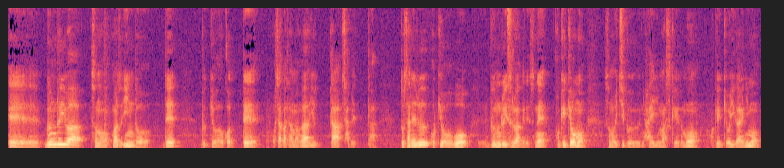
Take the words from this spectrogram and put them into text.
えー分類はそのまずインドで仏教が起こってお釈迦様が言った喋ったとされるお経を分類するわけですね。法華経もその一部に入りますけれども法華経以外にも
